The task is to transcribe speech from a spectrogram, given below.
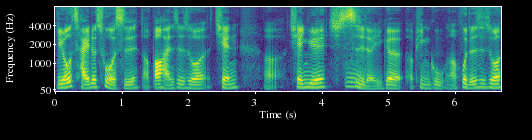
留才的措施啊，包含是说签呃签约式的一个呃聘雇啊，或者是说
